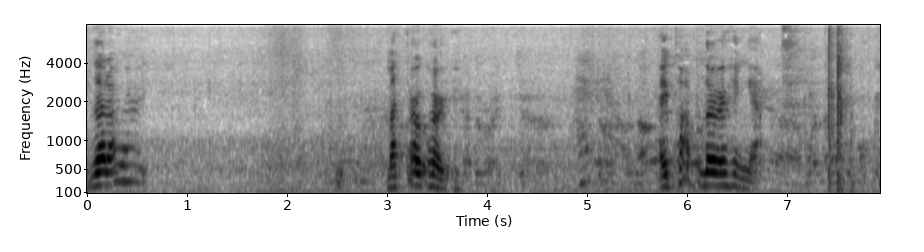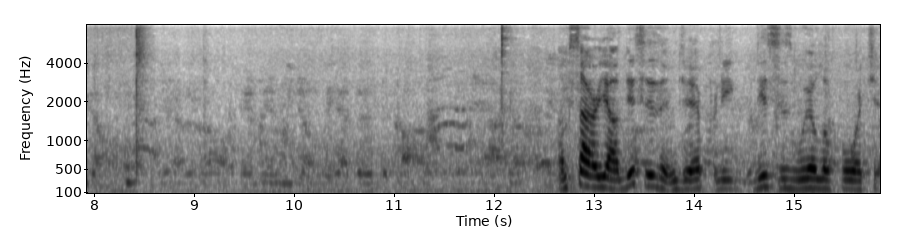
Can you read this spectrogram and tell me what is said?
Is that all right? My throat hurting. A popular hangout. I'm sorry, y'all. This isn't Jeopardy. This is Wheel of Fortune.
